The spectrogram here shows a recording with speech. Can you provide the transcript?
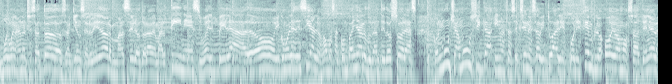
Muy buenas noches a todos, aquí un servidor, Marcelo Torabe Martínez o El Pelado. Y como les decía, los vamos a acompañar durante dos horas con mucha música y nuestras secciones habituales. Por ejemplo, hoy vamos a tener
